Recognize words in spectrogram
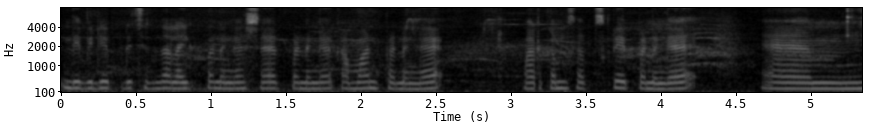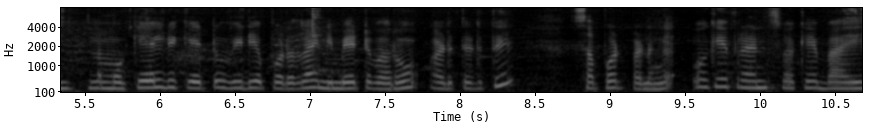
இந்த வீடியோ பிடிச்சிருந்தா லைக் பண்ணுங்கள் ஷேர் பண்ணுங்கள் கமெண்ட் பண்ணுங்கள் மறக்காமல் சப்ஸ்கிரைப் பண்ணுங்கள் um, நம்ம கேள்வி கேட்டு வீடியோ போடுறதுலாம் இனிமேட்டு வரும். அடுத்தடுத்து சப்போர்ட் பண்ணுங்கள் ஓகே ஃப்ரெண்ட்ஸ் ஓகே பாய்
